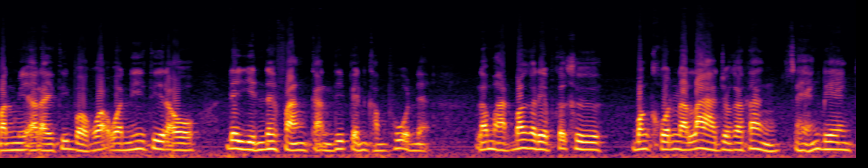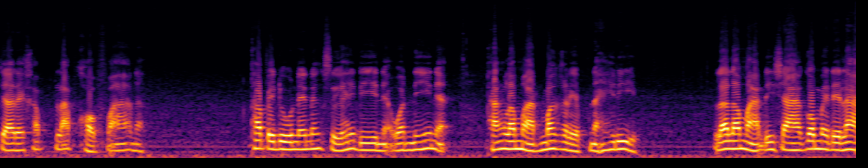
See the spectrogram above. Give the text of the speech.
มันมีอะไรที่บอกว่าวันนี้ที่เราได้ยินได้ฟังกันที่เป็นคำพูดเนี่ยละหมาดบังกะเรียบก็คือบางคนนะล่าจนกระทั่งแสงแดงจะอะไรครับ รับขอบฟ้านะถ้าไปดูในหนังสือให้ดีเนี่ย วันนี้เนี่ย ทั้งละหมาดมักเรียบนะให้รีบ และละหมาดอิชาก็ไม่ได้ล่า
